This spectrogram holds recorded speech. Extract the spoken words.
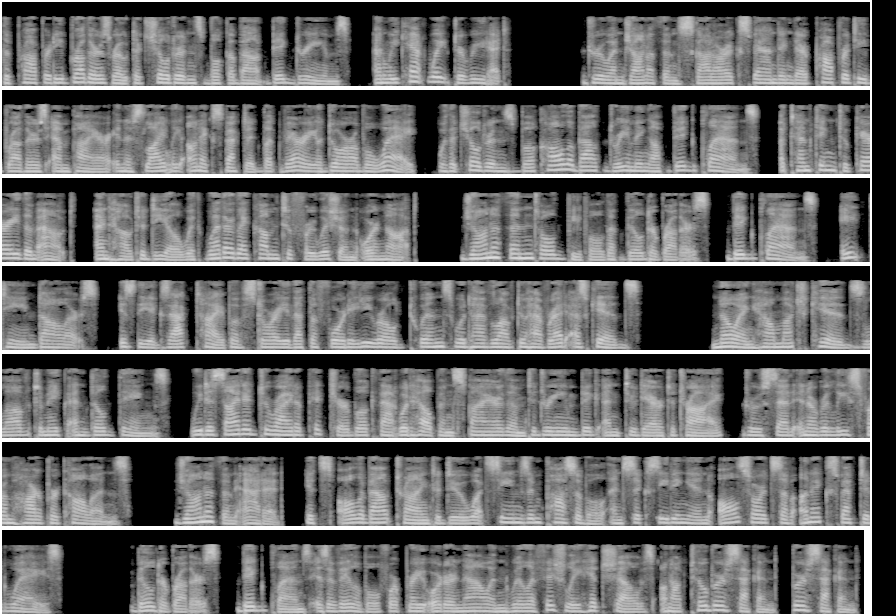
The Property Brothers wrote a children's book about big dreams, and we can't wait to read it. Drew and Jonathan Scott are expanding their Property Brothers empire in a slightly unexpected but very adorable way, with a children's book all about dreaming up big plans, attempting to carry them out, and how to deal with whether they come to fruition or not. Jonathan told people that Builder Brothers, Big Plans, $18, is the exact type of story that the 40 year old twins would have loved to have read as kids. Knowing how much kids love to make and build things, we decided to write a picture book that would help inspire them to dream big and to dare to try, Drew said in a release from HarperCollins. Jonathan added, It's all about trying to do what seems impossible and succeeding in all sorts of unexpected ways. Builder Brothers, Big Plans is available for pre-order now and will officially hit shelves on October 2nd. Per second.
